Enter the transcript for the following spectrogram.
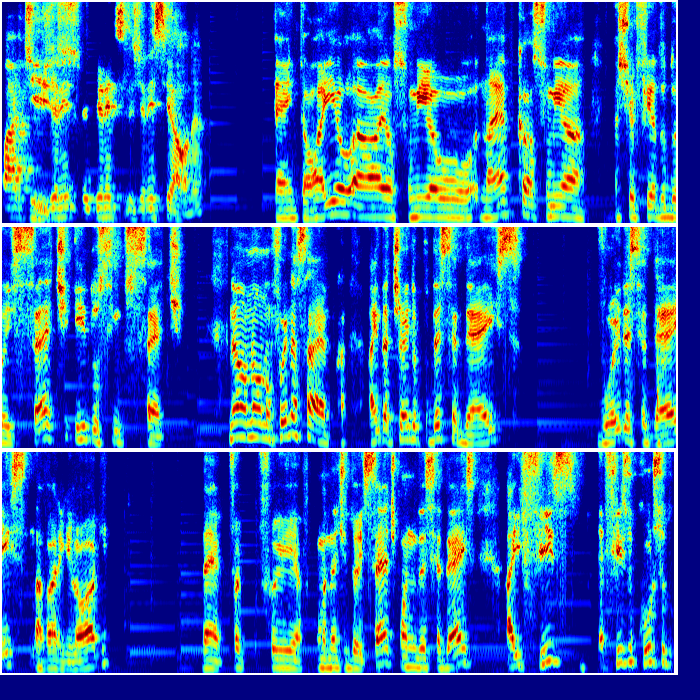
parte gerencial, né? É, então, aí eu, ah, eu assumi, eu, na época eu assumi a, a chefia do 27 e do 57. Não, não, não foi nessa época. Ainda tinha ido pro DC10, voei DC10 na Varglog. né, fui, fui comandante 27, comandante DC10, aí fiz, fiz o curso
